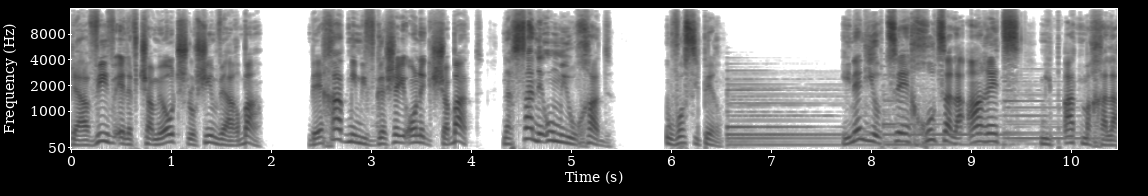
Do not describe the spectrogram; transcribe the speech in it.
באביב 1934, באחד ממפגשי עונג שבת, נשא נאום מיוחד, ובו סיפר: הנני יוצא חוצה לארץ מפאת מחלה.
